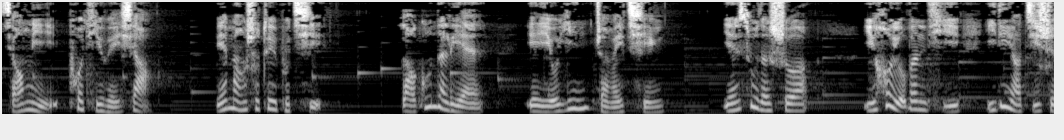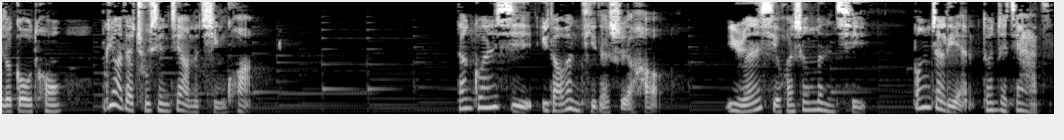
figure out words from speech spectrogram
小米破涕为笑，连忙说对不起。老公的脸也由阴转为晴，严肃的说。以后有问题一定要及时的沟通，不要再出现这样的情况。当关系遇到问题的时候，女人喜欢生闷气，绷着脸端着架子，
